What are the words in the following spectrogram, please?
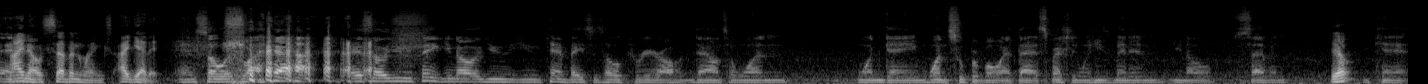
And- I know seven rings. I get it. And so it's like, and so you think, you know, you you can't base his whole career off down to one one game, one Super Bowl at that, especially when he's been in, you know, seven. Yep. You can't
